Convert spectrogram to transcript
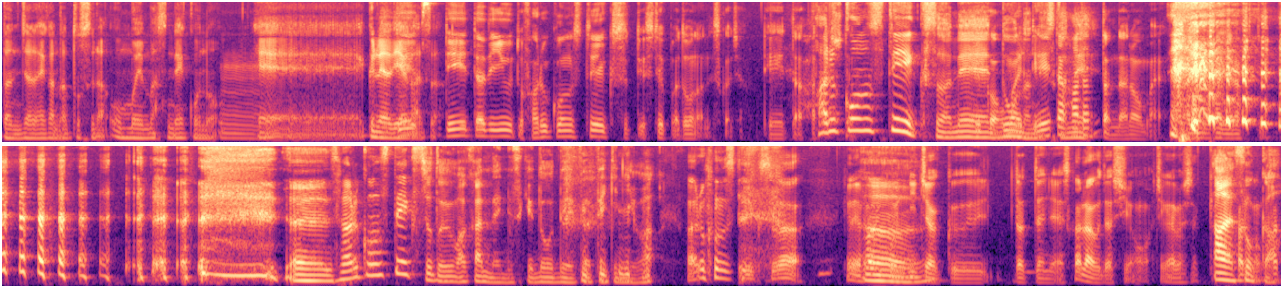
たんじゃないかなとすら思いますねこの、うん。えーグレナディアガーズは。データで言うとファルコンステークスっていうステップはどうなんですか？じゃあデータファルコンステークスはねどう前データなんですかね。派だったんだなお前ファルコンステークスちょっと分かんないんですけどデータ的には。ファルコンステークスは去年ファルコン2着だったんじゃないですか？ラウダシオンは。違いましたっけ？あそうか。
